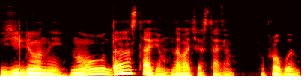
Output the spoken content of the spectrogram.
Зеленый. Ну да, оставим. Давайте оставим. Попробуем.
